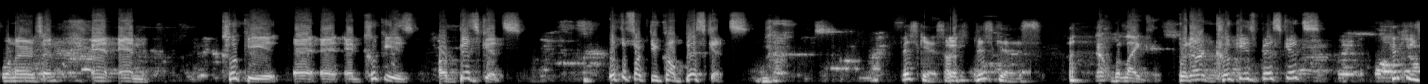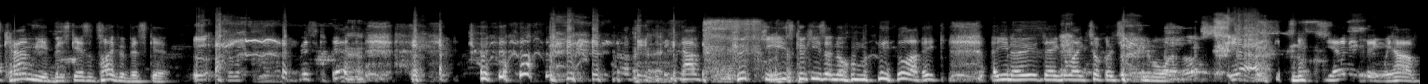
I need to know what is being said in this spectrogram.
From what I understand, and and cookie and, and, and cookies are biscuits. What the fuck do you call biscuits? Biscuits, are just biscuits. No, but like But aren't cookies biscuits? Cookies can be a biscuit. It's a type of biscuit. biscuit. have cookies. Cookies are normally like, you know, they got like chocolate chip in them or whatever. yeah. Yeah, anything. We have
